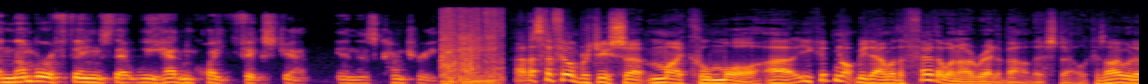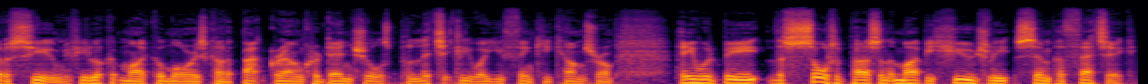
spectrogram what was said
a number of things that we hadn't quite fixed yet in this country. Uh, that's the film producer Michael Moore. Uh, you could knock me down with a feather when I read about this, Dale, because I would have assumed if you look at Michael Moore, his kind of background credentials, politically where you think he comes from, he would be the sort of person that might be hugely sympathetic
